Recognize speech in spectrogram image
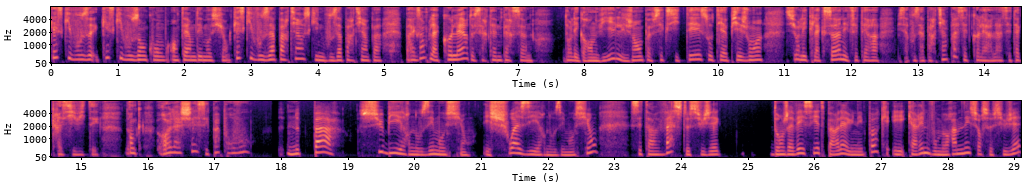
Qu'est-ce qui vous, qu'est-ce qui vous encombre en termes d'émotions Qu'est-ce qui vous appartient ou ce qui ne vous appartient pas? Par exemple, la colère de certaines personnes. Dans les grandes villes, les gens peuvent s'exciter, sauter à pieds joints sur les klaxons, etc. Mais ça vous appartient pas cette colère-là, cette agressivité. Donc relâchez, c'est pas pour vous. Ne pas subir nos émotions et choisir nos émotions, c'est un vaste sujet dont j'avais essayé de parler à une époque et Karine, vous me ramenez sur ce sujet.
